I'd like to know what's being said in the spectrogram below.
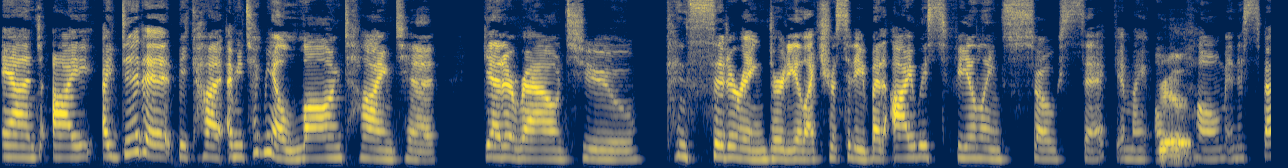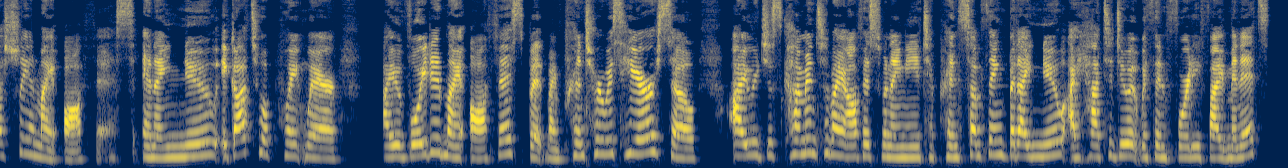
And I, I did it because, I mean, it took me a long time to get around to considering dirty electricity, but I was feeling so sick in my own really? home and especially in my office. And I knew it got to a point where I avoided my office, but my printer was here. So I would just come into my office when I needed to print something, but I knew I had to do it within 45 minutes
